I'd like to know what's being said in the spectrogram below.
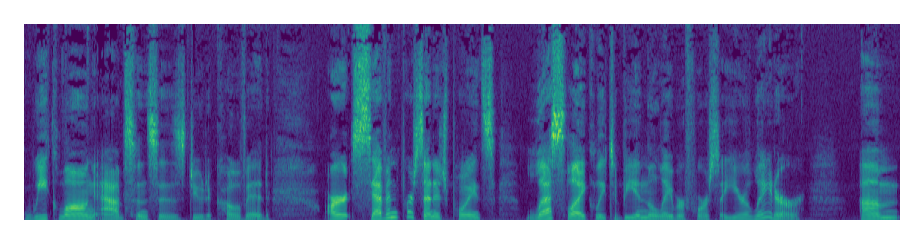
week long absences due to COVID are seven percentage points less likely to be in the labor force a year later. Um,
